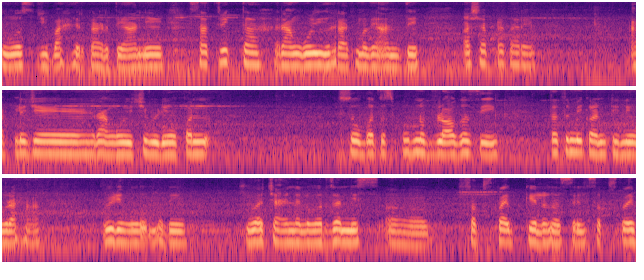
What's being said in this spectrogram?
तुळस जी बाहेर काढते आणि सात्विकता रांगोळी घरातमध्ये आणते. अशा प्रकारे आपले जे रांगोळीचे व्हिडिओ पण सोबतच पूर्ण ब्लॉगच येईल. तर तुम्ही कंटिन्यू राहा. व्हिडिओमध्ये किंवा चॅनलवर ज्यांनी सबस्क्राईब केलं नसेल सबस्क्राईब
